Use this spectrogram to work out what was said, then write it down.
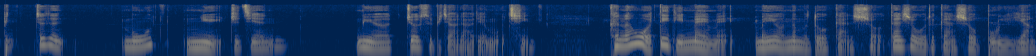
比就是母女之间。女儿就是比较了解母亲，可能我弟弟妹妹没有那么多感受，但是我的感受不一样。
